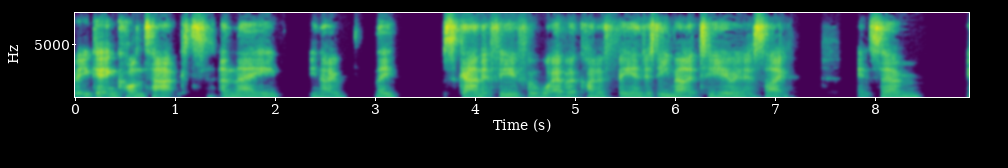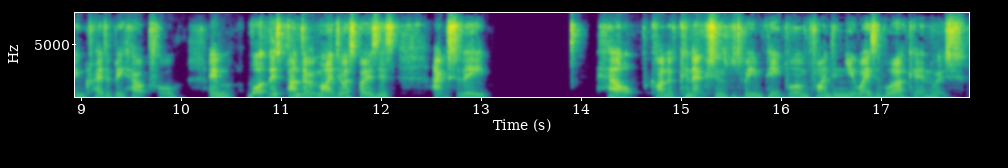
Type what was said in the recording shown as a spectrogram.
But you get in contact and they, you know, they scan it for you for whatever kind of fee and just email it to you. And it's like, it's um incredibly helpful. And what this pandemic might do, I suppose, is actually help kind of connections between people and finding new ways of working, which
